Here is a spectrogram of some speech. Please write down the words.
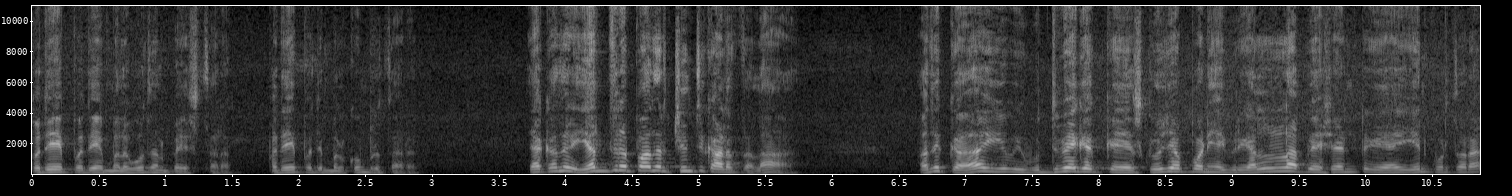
ಪದೇ ಪದೇ ಮಲಗೋದನ್ನು ಬಯಸ್ತಾರೆ. ಪದೇ ಪದೇ ಮಲ್ಕೊಂಡ್ಬಿಡ್ತಾರೆ. ಯಾಕಂದರೆ ಎದ್ರಪ್ಪ ಅಂದ್ರೆ ಚಿಂತೆ ಕಾಡುತ್ತಲ್ಲ. ಅದಕ್ಕೆ ಈ ಉದ್ವೇಗಕ್ಕೆ ಸ್ಕ್ರೂಜಪ್ಪಣಿ ಇವರಿಗೆಲ್ಲ ಪೇಷಂಟ್ಗೆ ಏನು ಕೊಡ್ತಾರೆ?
